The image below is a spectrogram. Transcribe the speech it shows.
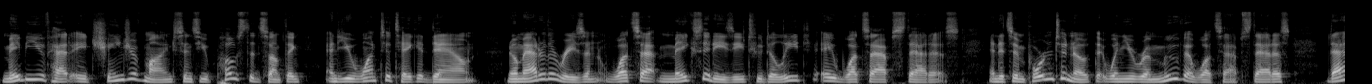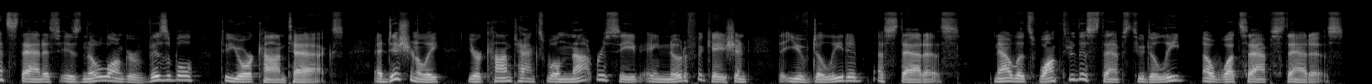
maybe you've had a change of mind since you posted something and you want to take it down. No matter the reason, WhatsApp makes it easy to delete a WhatsApp status. And it's important to note that when you remove a WhatsApp status, that status is no longer visible to your contacts. Additionally, your contacts will not receive a notification that you've deleted a status. Now let's walk through the steps to delete a WhatsApp status.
